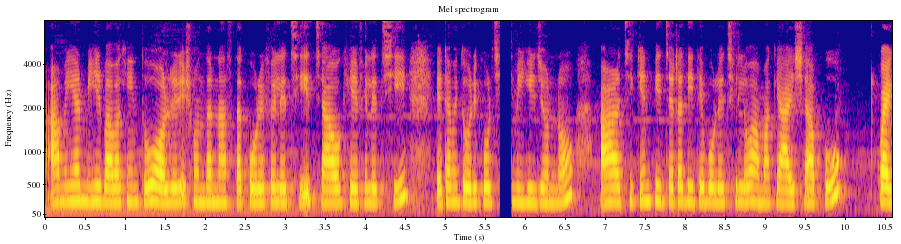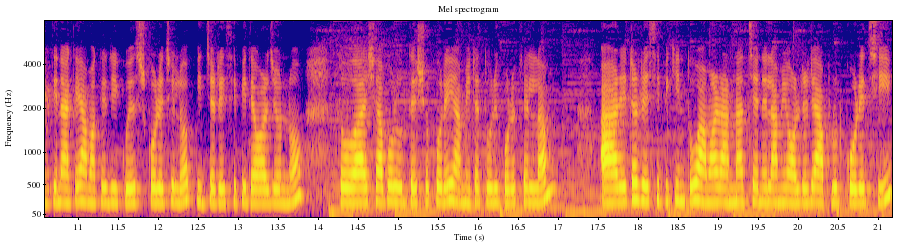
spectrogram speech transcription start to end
আমি আর মিহির বাবা কিন্তু অলরেডি সন্ধ্যার নাস্তা করে ফেলেছি, চাও খেয়ে ফেলেছি। এটা আমি তৈরি করছি মিহির জন্য। আর চিকেন পিৎজাটা দিতে বলেছিল আমাকে আয়সা আপু। কয়েকদিন আগে আমাকে রিকোয়েস্ট করেছিল পিৎজা রেসিপি দেওয়ার জন্য। তো আয়সা আপুর উদ্দেশ্য করেই আমি এটা তৈরি করে ফেললাম। আর এটার রেসিপি কিন্তু আমার রান্নার চ্যানেল আমি অলরেডি আপলোড করেছি।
